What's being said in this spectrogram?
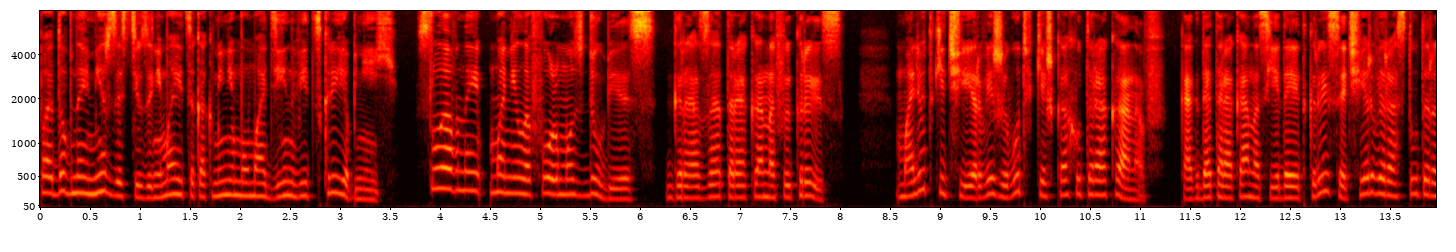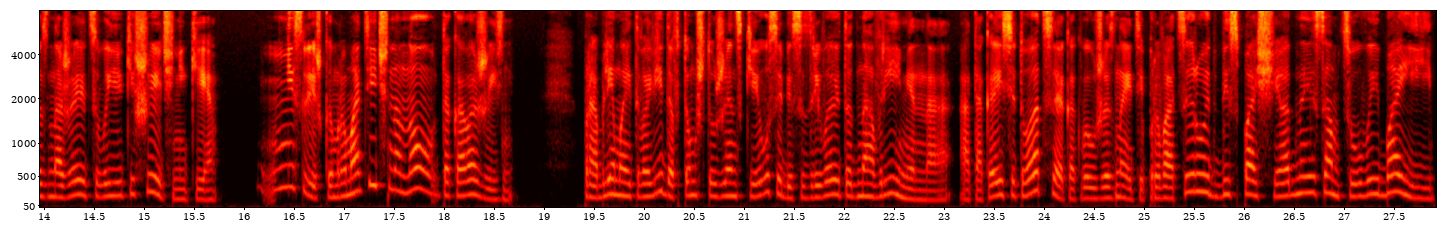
Подобной мерзостью занимается как минимум один вид скребней. Славный Манилоформус дубиес – гроза тараканов и крыс. Малютки-черви живут в кишках у тараканов. Когда таракана съедает крыса, черви растут и размножаются в ее кишечнике. Не слишком романтично, но такова жизнь. Проблема этого вида в том, что женские особи созревают одновременно, а такая ситуация, как вы уже знаете, провоцирует беспощадные самцовые бои.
